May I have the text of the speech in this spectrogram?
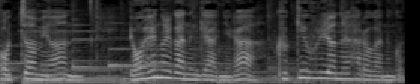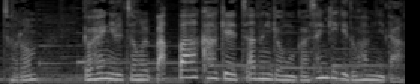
어쩌면 여행을 가는 게 아니라 극기 훈련을 하러 가는 것처럼 여행 일정을 빡빡하게 짜는 경우가 생기기도 합니다.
